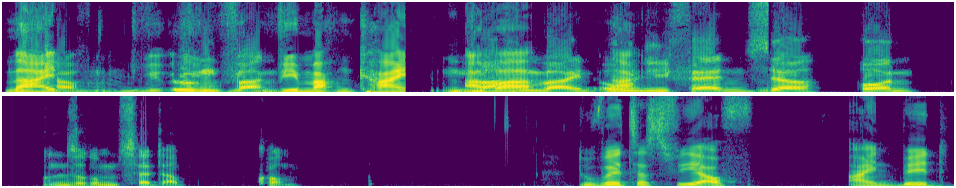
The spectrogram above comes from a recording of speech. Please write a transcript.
Nein, Schaffen. wir, Irgendwann. Wir, wir machen kein. machen Aber wir ein. OnlyFans ja, von unserem Setup kommen. Du willst, dass wir auf ein Bild,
